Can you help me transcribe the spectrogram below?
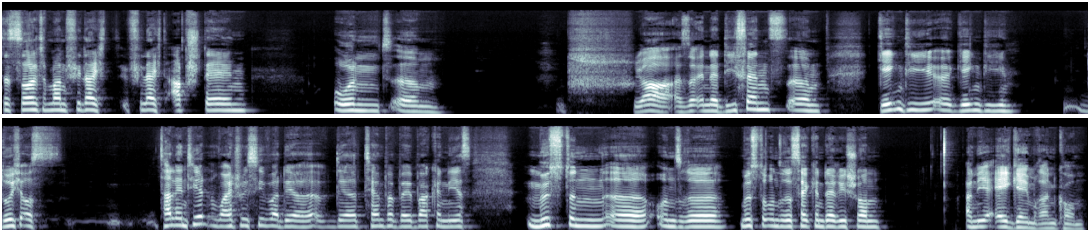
Das sollte man vielleicht, vielleicht abstellen. Und ähm, ja, also in der Defense ähm, gegen die, äh, gegen die durchaus talentierten Wide Receiver der, der Tampa Bay Buccaneers müssten äh, unsere, müsste unsere Secondary schon an ihr A-Game rankommen.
